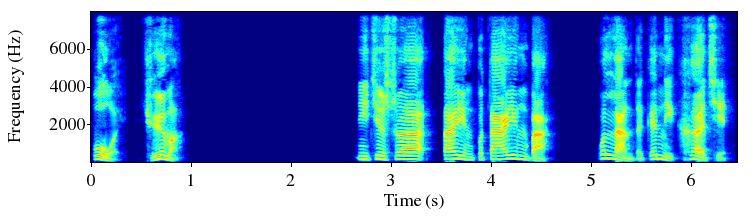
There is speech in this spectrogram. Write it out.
不委屈吗？你就说答应不答应吧，我懒得跟你客气。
